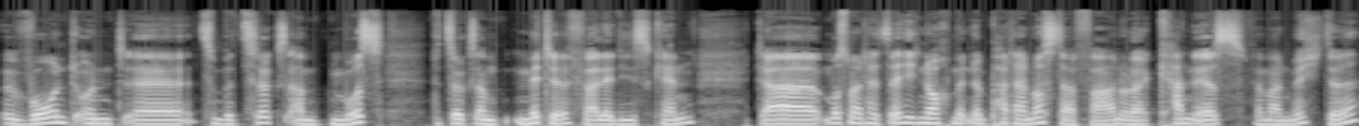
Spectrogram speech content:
wohnt und äh, zum Bezirksamt muss, Bezirksamt Mitte, für alle, die es kennen, da muss man tatsächlich noch mit einem Paternoster fahren oder kann es, wenn man möchte.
